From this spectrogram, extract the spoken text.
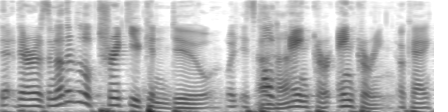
th- there is another little trick you can do. It's called uh-huh. anchor anchoring. Okay.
